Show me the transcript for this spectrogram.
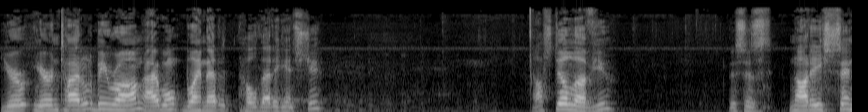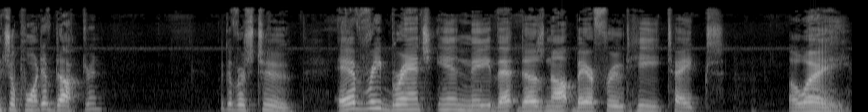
You're, you're entitled to be wrong. I won't blame that, hold that against you. I'll still love you. This is not an essential point of doctrine. Look at verse 2. Every branch in me that does not bear fruit, he takes away.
